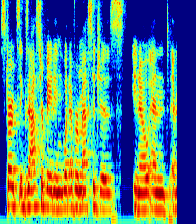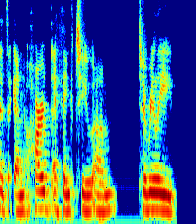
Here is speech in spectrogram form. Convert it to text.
starts exacerbating whatever messages you know and and it's again hard i think to um to really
